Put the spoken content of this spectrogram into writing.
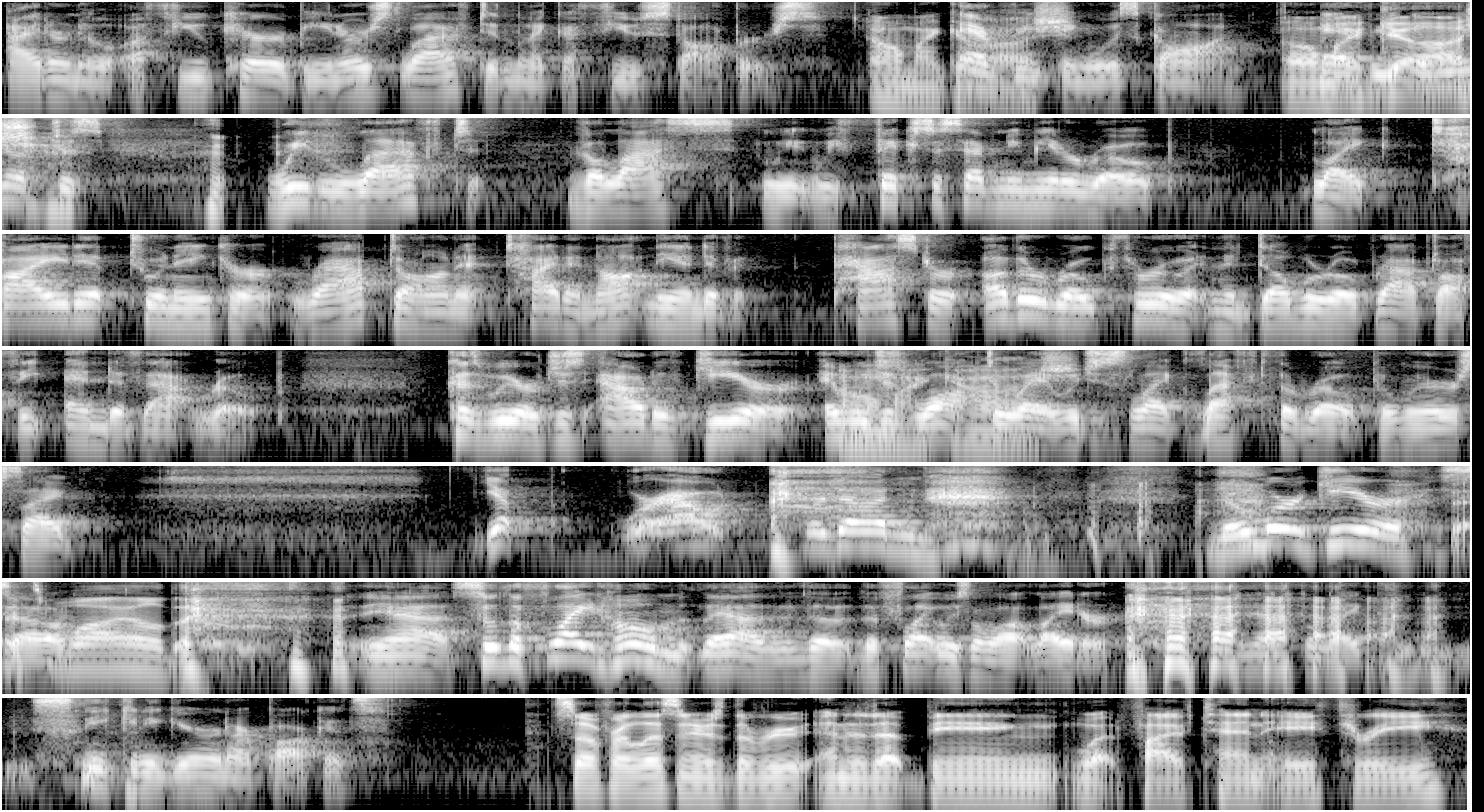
I don't know, a few carabiners left and like a few stoppers. Oh my gosh! Everything was gone. Oh my Everything, gosh! You know, just we left the last we, we fixed a 70 meter rope like tied it to an anchor rapped on it tied a knot in the end of it passed our other rope through it and then double rope rapped off the end of that rope. Because we were just out of gear and we Oh just walked gosh. away. We just like left the rope and we were just like yep we're out. We're done. No more gear. That's so wild. yeah. So the flight home yeah the, the flight was a lot lighter. We didn't have to like sneak any gear in our pockets so for listeners, the route ended up being what 510 A3.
